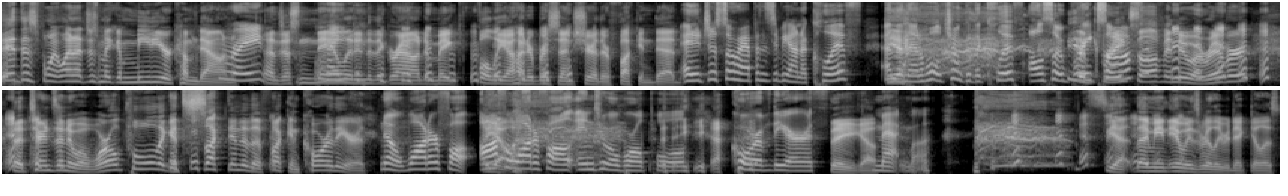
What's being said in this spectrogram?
at this point, why not just make a meteor come down? Right? And just nail Like- it into the ground and make fully 100% sure they're fucking dead. And it just so happens to be on a cliff, and then that whole chunk of the cliff also It breaks, breaks off. off into a river. that turns into a whirlpool that gets sucked into the fucking core of the earth. No, waterfall off Yeah. a waterfall into a whirlpool, Yeah. core of the earth, There you go. magma. yeah, I mean, it was really ridiculous.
